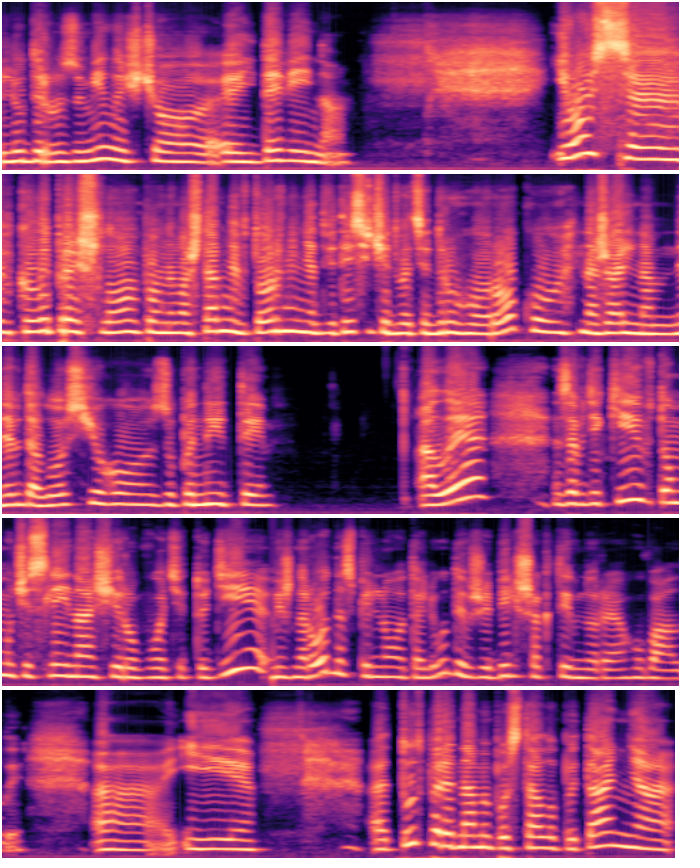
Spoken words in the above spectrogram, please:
люди розуміли, що е, йде війна. І ось, е, коли прийшло повномасштабне вторгнення 2022 року, на жаль, нам не вдалося його зупинити. Але завдяки в тому числі і нашій роботі тоді міжнародна спільнота, люди вже більш активно реагували. Е, І е, тут перед нами постало питання,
